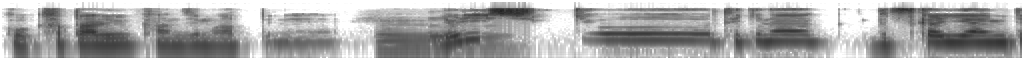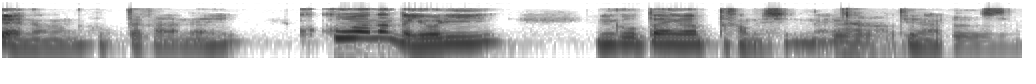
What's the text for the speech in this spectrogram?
こう語る感じもあってね、うん。より宗教的なぶつかり合いみたいなのがあったからね、ここはなんかより見応えがあったかもしれない。なるほどってなりました。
